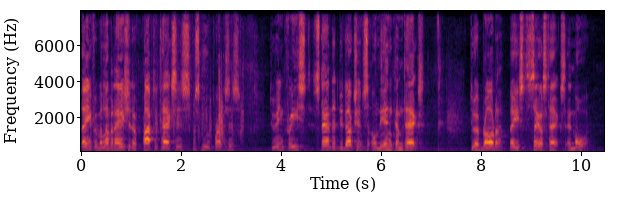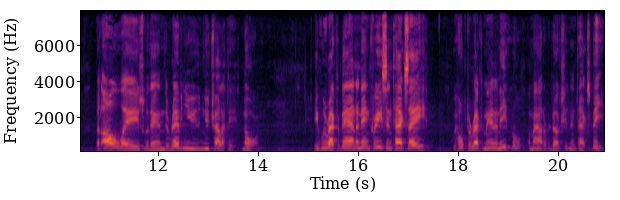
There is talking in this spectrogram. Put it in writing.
everything from elimination of property taxes for school purposes to increased standard deductions on the income tax to a broader based sales tax and more, but always within the revenue neutrality norm. If we recommend an increase in tax A, we hope to recommend an equal amount of reduction in tax B,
